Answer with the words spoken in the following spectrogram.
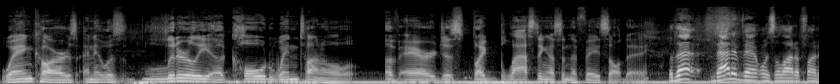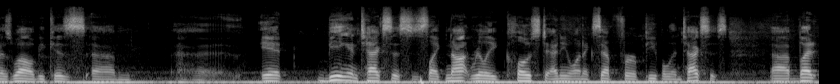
weighing cars, and it was literally a cold wind tunnel of air just like blasting us in the face all day. Well, that that event was a lot of fun as well because um, it being in Texas is like not really close to anyone except for people in Texas. Uh, but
